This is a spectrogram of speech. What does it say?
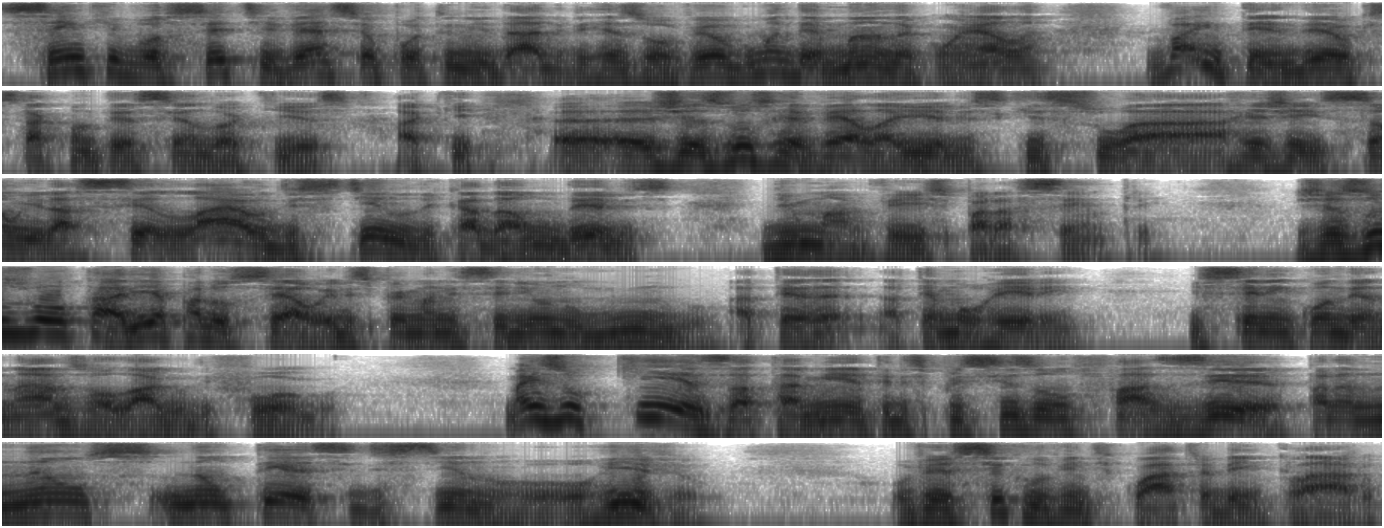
sem que você tivesse a oportunidade de resolver alguma demanda com ela, vai entender o que está acontecendo aqui. aqui. Uh, Jesus revela a eles que sua rejeição irá selar o destino de cada um deles de uma vez para sempre. Jesus voltaria para o céu, eles permaneceriam no mundo até, até morrerem e serem condenados ao lago de fogo. Mas o que exatamente eles precisam fazer para não, não ter esse destino horrível? O versículo 24 é bem claro:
